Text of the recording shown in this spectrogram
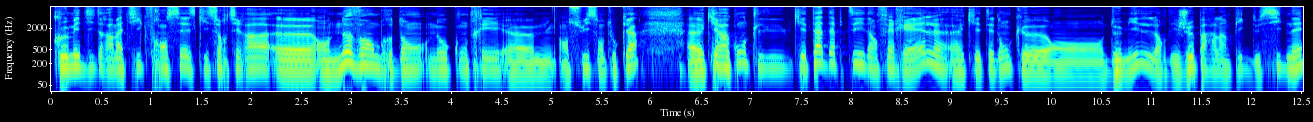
comédie dramatique française qui sortira euh, en novembre dans nos contrées, euh, en Suisse en tout cas, euh, qui raconte, qui est adapté d'un fait réel, qui était donc en 2000 lors des Jeux paralympiques de Sydney.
